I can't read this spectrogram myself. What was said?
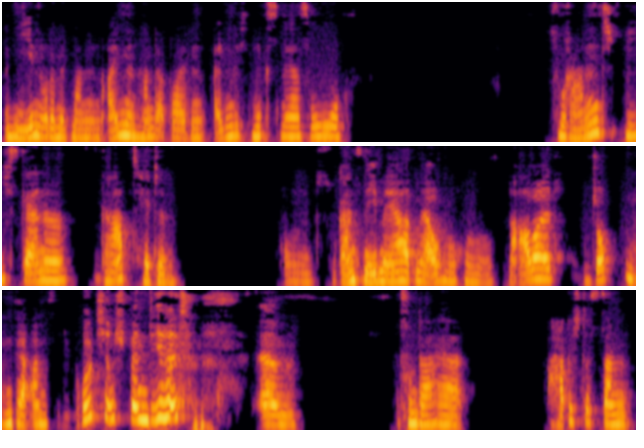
Nähen oder mit meinen eigenen Handarbeiten eigentlich nichts mehr so zu Rand, wie ich es gerne gehabt hätte. Und so ganz nebenher hat man ja auch noch eine Arbeit, einen Job, der einem so die Brötchen spendiert. Ähm, von daher habe ich das dann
